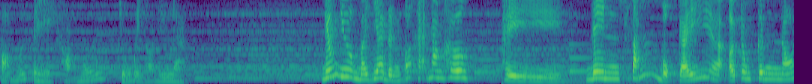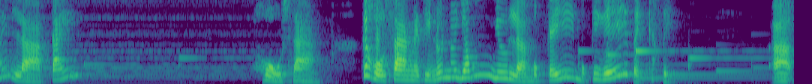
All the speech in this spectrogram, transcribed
họ mới về, họ mới chuẩn bị họ đi làm. Nếu như mà gia đình có khả năng hơn, thì nên sắm một cái à, ở trong kinh nói là cái hồ sàng. Cái hồ sàng này thì nó nó giống như là một cái một cái ghế vậy các vị. À,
